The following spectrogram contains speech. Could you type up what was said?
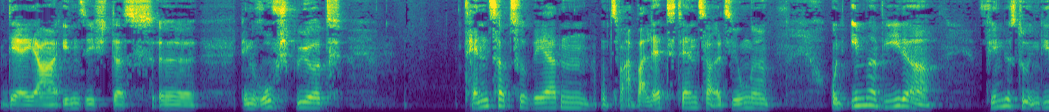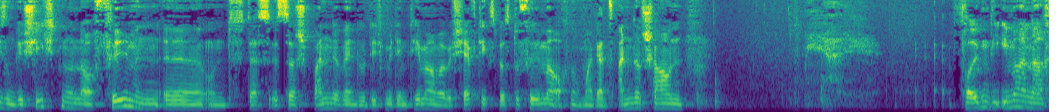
der ja in sich das, äh, den Ruf spürt, Tänzer zu werden, und zwar Balletttänzer als Junge, und immer wieder findest du in diesen Geschichten und auch Filmen, äh, und das ist das Spannende, wenn du dich mit dem Thema mal beschäftigst, wirst du Filme auch nochmal ganz anders schauen, folgen die immer nach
